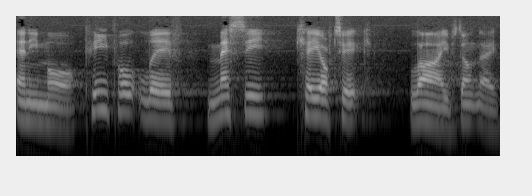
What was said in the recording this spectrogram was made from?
anymore. People live messy, chaotic lives, don't they?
